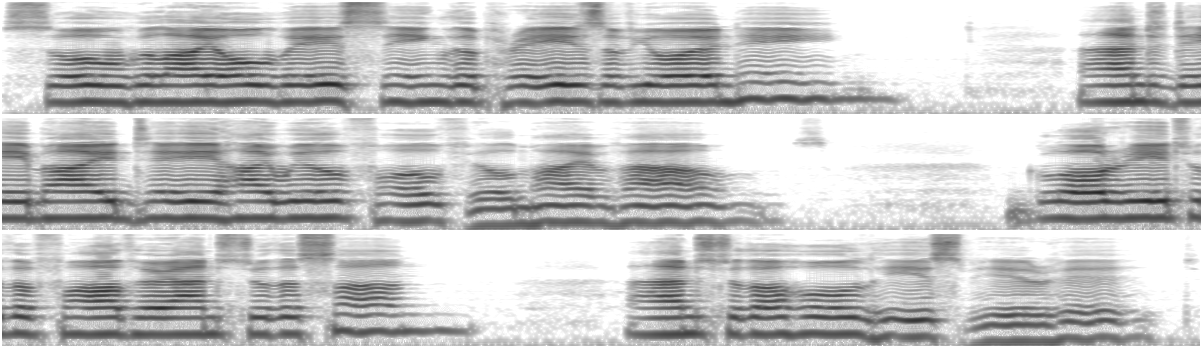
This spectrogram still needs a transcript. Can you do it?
So will I always sing the praise of your name, and day by day I will fulfill my vow. Glory to the Father and to the Son and to the Holy Spirit,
